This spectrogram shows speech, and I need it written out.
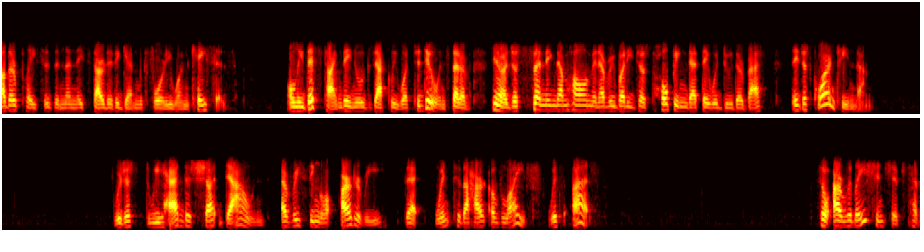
other places and then they started again with 41 cases. Only this time they knew exactly what to do instead of, you know, just sending them home and everybody just hoping that they would do their best. They just quarantined them. We just we had to shut down every single artery that went to the heart of life with us. So our relationships have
